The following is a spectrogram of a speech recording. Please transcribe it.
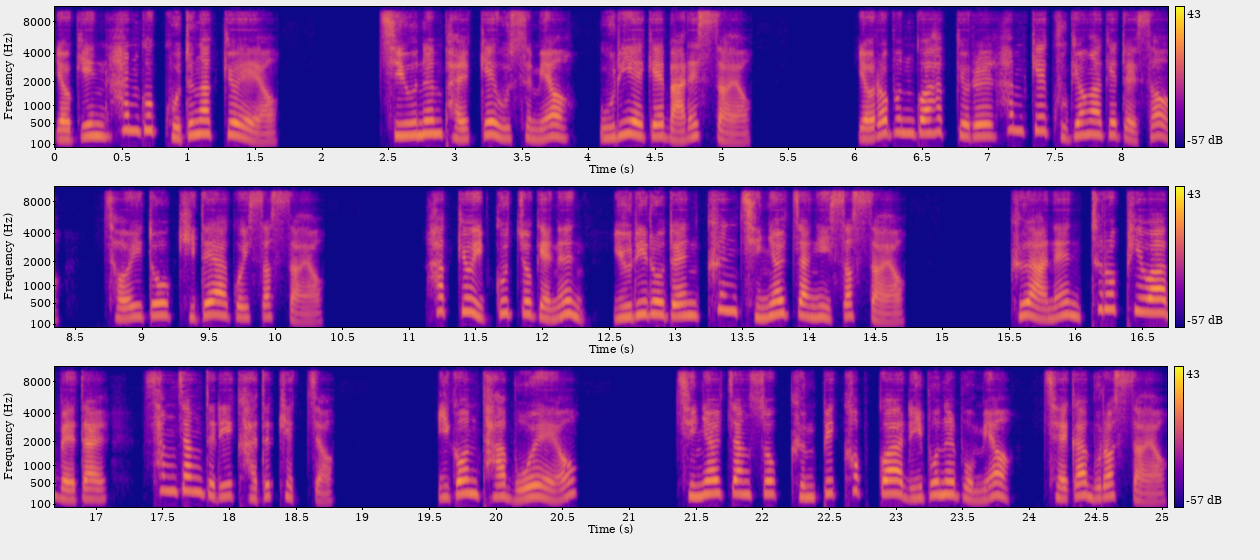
여긴 한국 고등학교예요. 지우는 밝게 웃으며 우리에게 말했어요. 여러분과 학교를 함께 구경하게 돼서 저희도 기대하고 있었어요. 학교 입구 쪽에는 유리로 된 큰 진열장이 있었어요. 그 안엔 트로피와 메달, 상장들이 가득했죠. 이건 다 뭐예요? 진열장 속 금빛 컵과 리본을 보며 제가 물었어요.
